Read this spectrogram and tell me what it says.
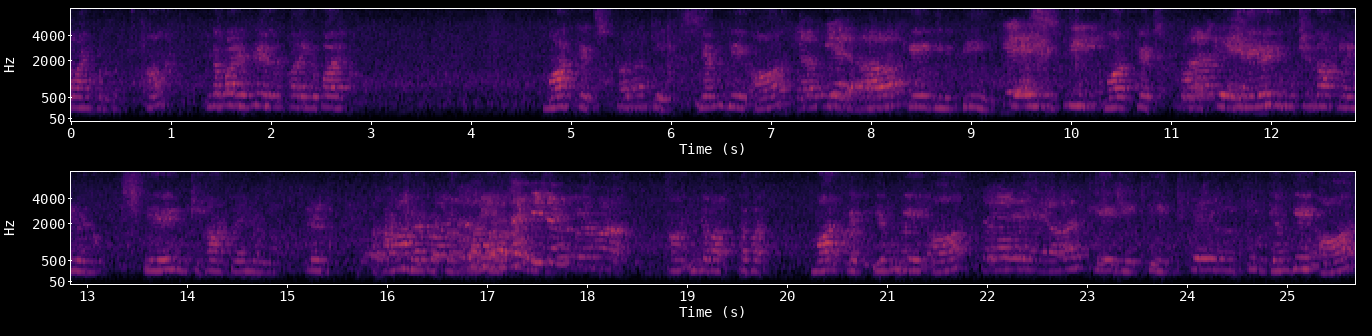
வாங்கி கொடுக்குறேன். ஆ? இங்க பாரு எப்படி பாரு இங்க பாரு. Market MAR KET market Market. இதை எழுதி முடிச்சுட்டு தான் ப்ளைன் எழுதணும். இதை எழுதி முடிச்சுட்டு தான் ப்ளைன் எழுதணும். எழுது. நான் தண்ணி வேற கட்டு ஆ இங்க வா இந்த பார். Market MAR KET MAR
